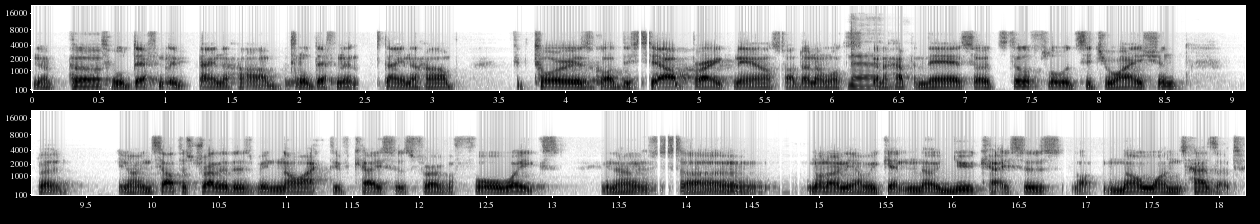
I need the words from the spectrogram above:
you know, Perth will definitely stay in the hub. Will definitely stay in a hub. Victoria's got this outbreak now, so I don't know what's yeah. going to happen there. So it's still a fluid situation, but you know, in South Australia, there's been no active cases for over four weeks. You know, so not only are we getting no new cases, like no one's has it.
